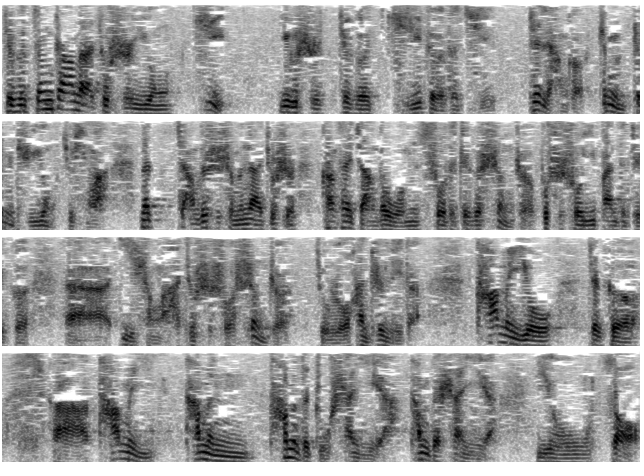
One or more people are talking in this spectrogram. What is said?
这个增长呢，就是用积，一个是这个积德的积，这两个这么这么去用就行了。那讲的是什么呢？就是刚才讲的我们说的这个圣者，不是说一般的这个呃医生啊，就是说圣者。就罗汉之类的，他们有这个啊，他们他们他们的主善业啊，他们的善业有造，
